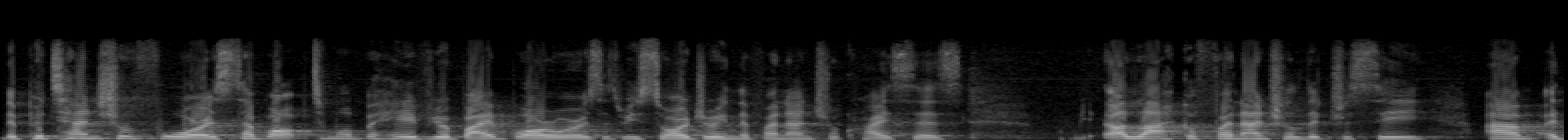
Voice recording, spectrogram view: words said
the potential for suboptimal behavior by borrowers as we saw during the financial crisis, a lack of financial literacy, um, a,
